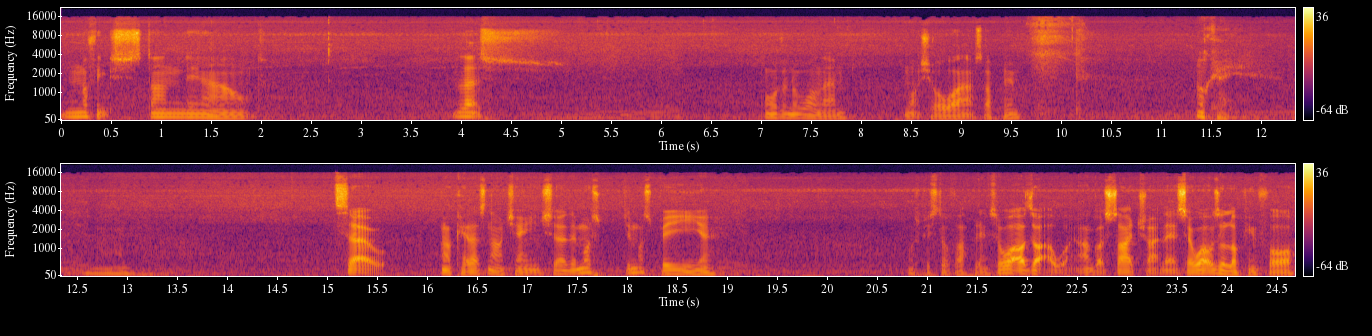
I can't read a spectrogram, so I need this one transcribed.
nothing standing out. Let's order another one then. I'm not sure why that's happening. Okay. Um, so, okay, that's now changed. So there must there must be uh, must be stuff happening. So what I was I got sidetracked there. So what was I looking for?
